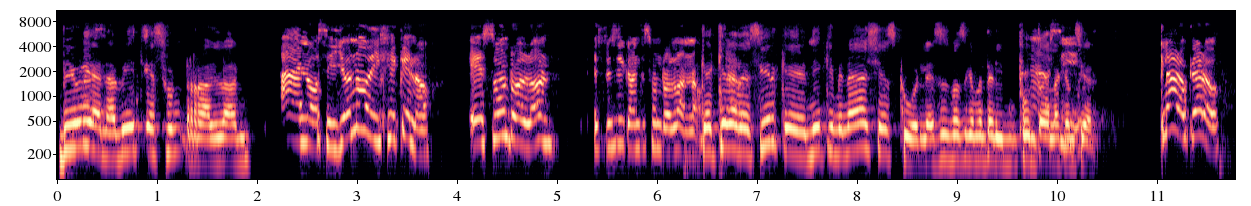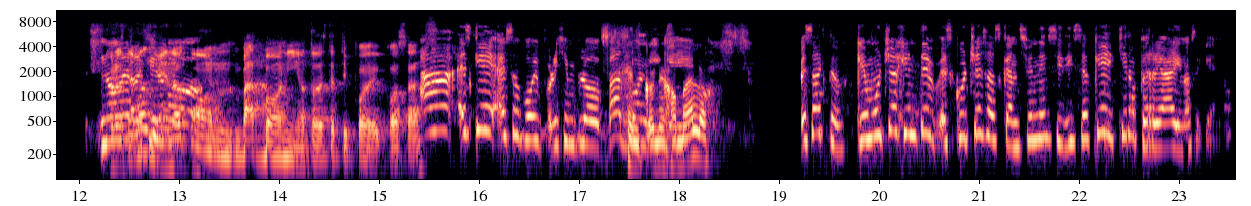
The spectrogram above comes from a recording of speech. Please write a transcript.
Beauty and a Beat es un rolón. Ah, no, sí, yo no dije que no. Es un rolón específicamente es un rolón, ¿no? ¿Qué quiere decir? Que Nicki Minaj es cool. Ese es básicamente el punto de la sí. canción. Claro, claro. No Pero me estamos refiero... viendo con Bad Bunny o todo este tipo de cosas. Ah, es que a eso voy, por ejemplo, Bad Bunny. El conejo que- malo. Exacto, que mucha gente escucha esas canciones y dice, ok, quiero perrear y no sé qué, ¿no?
